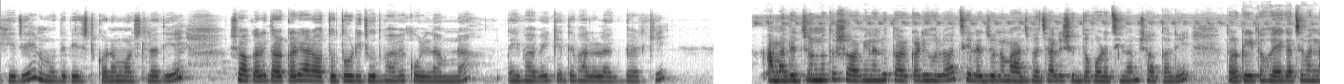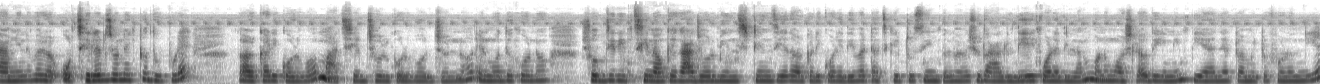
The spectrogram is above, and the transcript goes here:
ভেজে, এর মধ্যে পেস্ট করা মশলা দিয়ে সকালে তরকারি আর অত তরিচুতভাবে করলাম না। এইভাবেই খেতে ভালো লাগবে আর কি। আমাদের জন্য তো সয়াবিন আলু তরকারি হলো, আর ছেলের জন্য মাছ ভাজা আলু সিদ্ধ করেছিলাম সকালে। তরকারিটা হয়ে গেছে বা নামিয়ে নেবে। ওর ছেলের জন্য একটু দুপুরে তরকারি করব, মাছের ঝোল করব ওর জন্য। এর মধ্যে কোনো সবজি দিচ্ছি না, ওকে গাজর, বিনস টিনস দিয়ে তরকারি করে দিই। বাট আজকে একটু সিম্পলভাবে শুধু আলু দিয়েই করে দিলাম, কোনো মশলাও দিইনি, পেঁয়াজ আর টমেটো ফোড়ন দিয়ে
